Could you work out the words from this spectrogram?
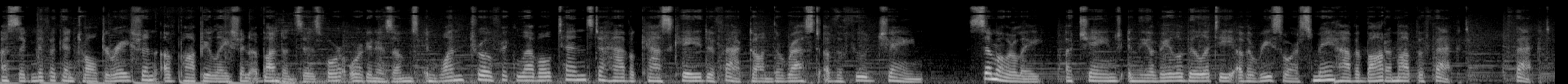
a significant alteration of population abundances for organisms in one trophic level tends to have a cascade effect on the rest of the food chain. Similarly, a change in the availability of a resource may have a bottom-up effect. effect.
